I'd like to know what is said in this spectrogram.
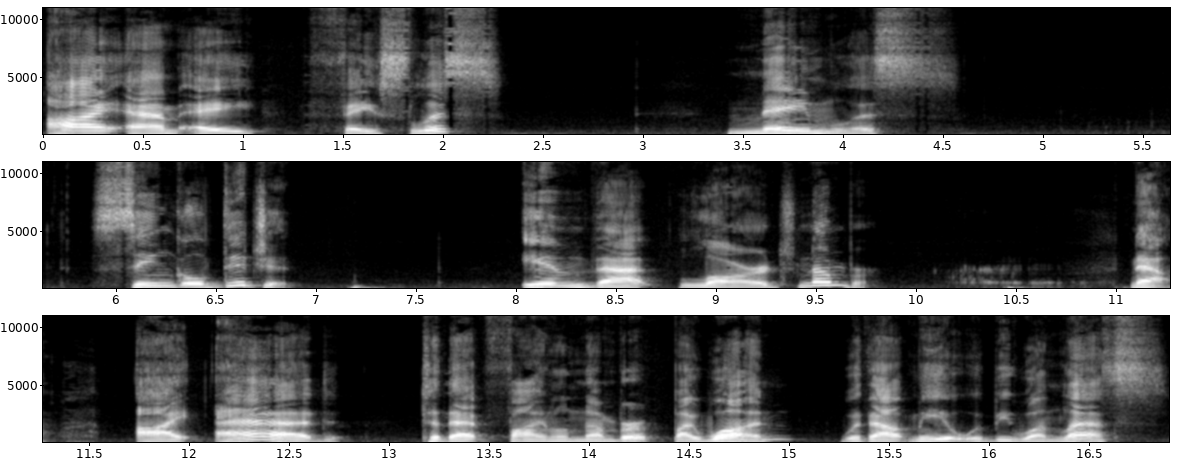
I am a faceless, nameless, single digit in that large number. Now, I add to that final number by one. Without me, it would be one less,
